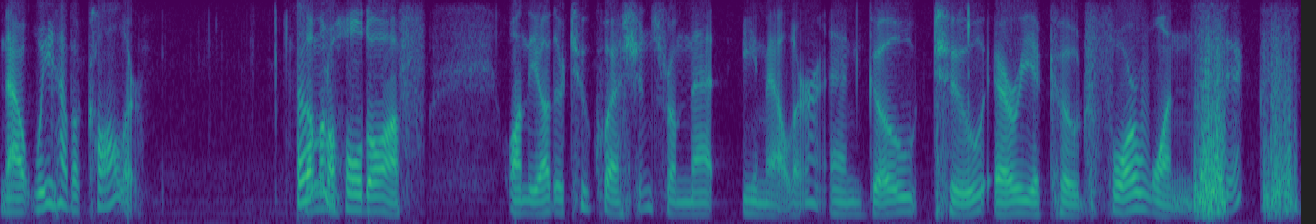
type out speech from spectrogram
Now we have a caller. So I'm going to hold off on the other two questions from that emailer and go to area code 416.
